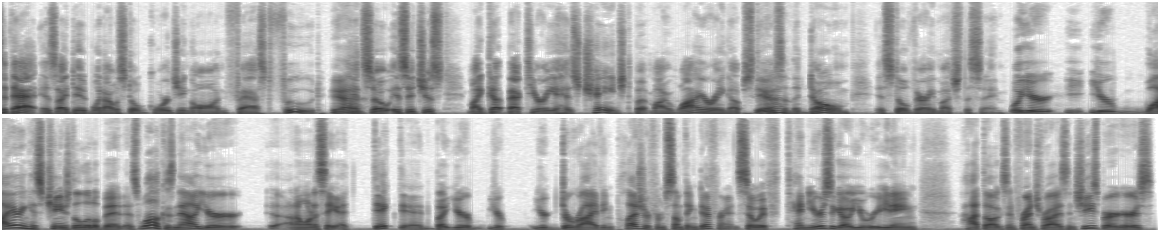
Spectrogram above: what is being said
to that as I did when I was still gorging on fast food? Yeah. And so is it just my gut bacteria has changed, but my wiring upstairs Yeah. in the dome is still very much the same? Well, your your wiring has changed a little bit as well because now you're I don't want to say addicted, but you're you're you're deriving pleasure from something different. So if 10 years ago you were eating hot dogs and french fries and cheeseburgers,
